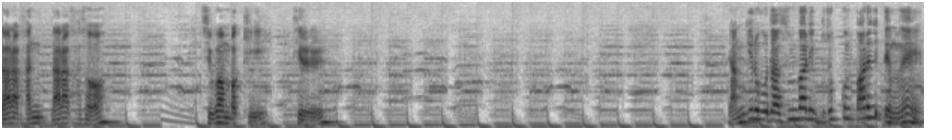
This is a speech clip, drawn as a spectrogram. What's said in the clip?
날아간, 날아가서 지구 한 바퀴 딜을 양기로보다 순발이 무조건 빠르기 때문에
